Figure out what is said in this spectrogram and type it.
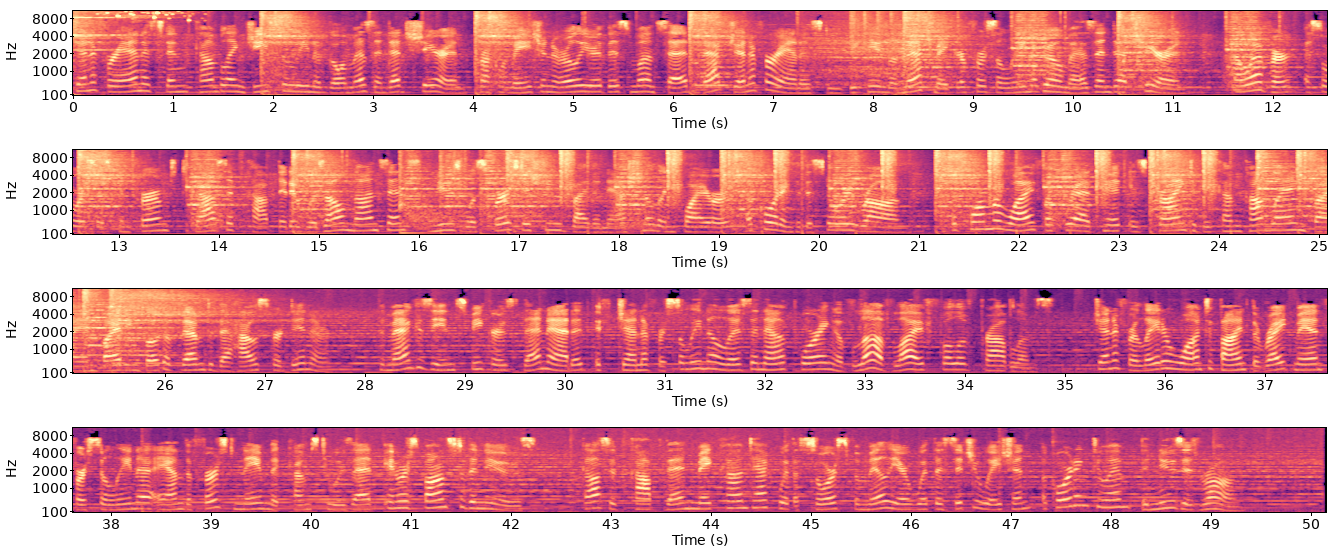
Jennifer Aniston, Comblangi Selena Gomez and Ed Sheeran. Proclamation earlier this month said that Jennifer Aniston became a matchmaker for Selena Gomez and Ed Sheeran. However, a source has confirmed to Gossip Cop that it was all nonsense. News was first issued by the National Enquirer, according to the story wrong. The former wife of Brad Pitt is trying to become Comblang by inviting both of them to the house for dinner. The magazine speakers then added, if Jennifer Selena lists an outpouring of love life full of problems. Jennifer later want to find the right man for Selena and the first name that comes to his head, in response to the news. Gossip Cop then make contact with a source familiar with the situation. According to him, the news is wrong.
